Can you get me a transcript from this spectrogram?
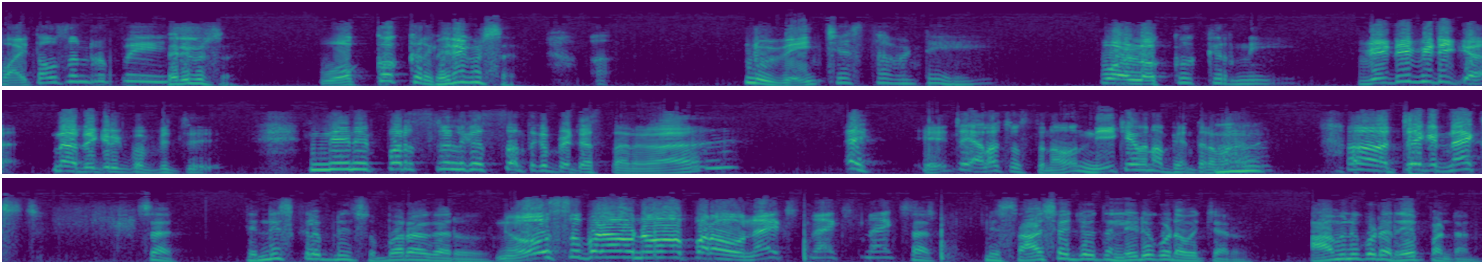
five thousand rupees very good sir ఒక్కొక్కరికి. వెరీ గుడ్ సార్ నువ్వేం చేస్తావంటే వాళ్ళు ఒక్కొక్కరిని విడివిడిగా నా దగ్గరికి పంపించే నేనే పర్సనల్గా సంతకం పెట్టేస్తాను ఏంటి అలా చూస్తున్నావు? నీకేమైనా అభ్యంతరమా? Take it next sir tennis club నుంచి Subbarao garu. No Subrao no Aparao next next next sir మీ సాషా జ్యోతి లేడీ కూడా వచ్చారు. ఆమెను కూడా రేపు అంటాను.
